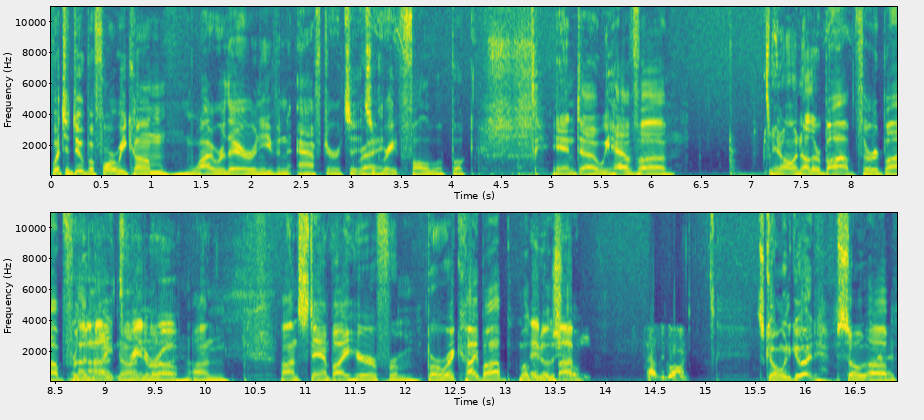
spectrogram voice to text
what to do before we come, why we're there, and even after. It's a, it's a great follow up book, and uh, we have. You know, another Bob, third Bob for the night three in on, a row. uh, on on standby here from Berwick. Hi, Bob. Welcome doing, to the Bob? show. How's it going? It's going good. So, um,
